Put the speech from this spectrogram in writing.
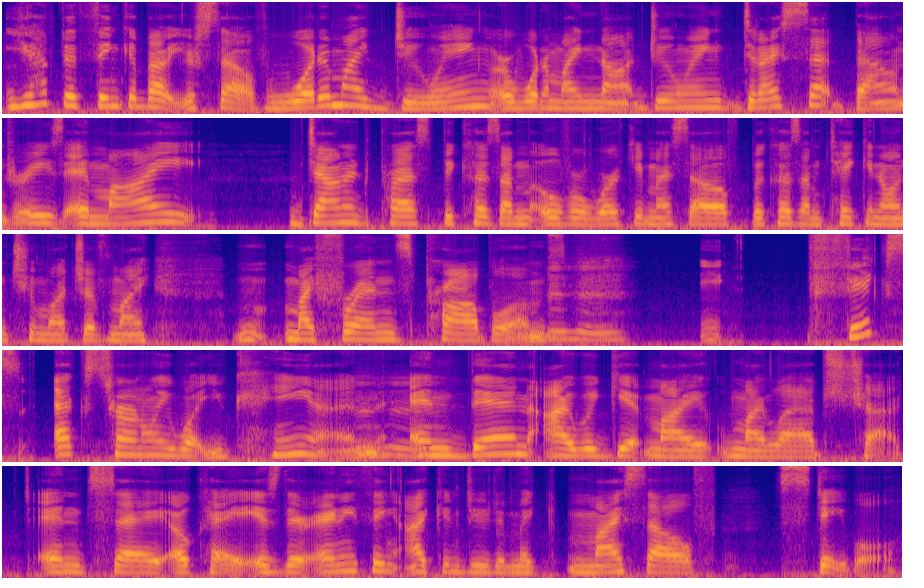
you have to think about yourself. What am I doing, or what am I not doing? Did I set boundaries? Am I down and depressed because I'm overworking myself, because I'm taking on too much of my my friends' problems. Y- Fix externally what you can, mm-hmm. and then I would get my my labs checked and say, okay, is there anything I can do to make myself stable?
